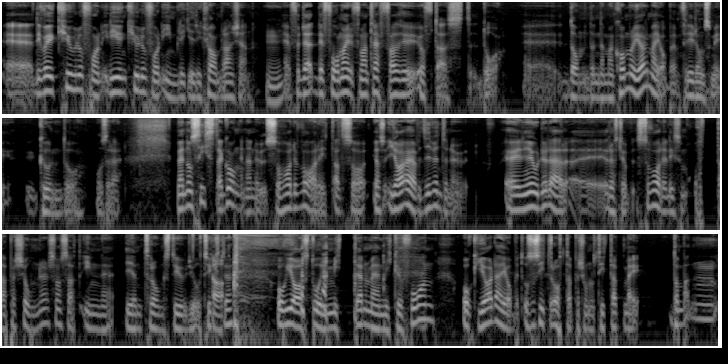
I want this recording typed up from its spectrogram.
eh, det var ju kul att få en, det är ju en kul att få en inblick i reklambranschen. Mm. För det, det får man ju, för man träffar ju oftast då de, de, när man kommer och gör de här jobben, för det är de som är kund och, och sådär. Men de sista gångerna nu så har det varit, alltså, jag, jag överdriver inte nu. Eh, När jag gjorde det där eh, röstjobbet så var det liksom åtta personer som satt inne i en trång studio och tyckte. Och jag står i mitten med en mikrofon och gör det här jobbet och så sitter åtta personer och tittar på mig. De bara, mm,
